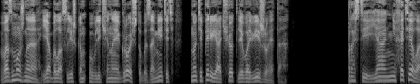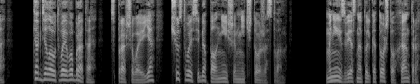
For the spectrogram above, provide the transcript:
Возможно, я была слишком увлечена игрой, чтобы заметить, но теперь я отчетливо вижу это. «Прости, я не хотела. Как дела у твоего брата?» — спрашиваю я, чувствуя себя полнейшим ничтожеством. Мне известно только то, что Хантер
